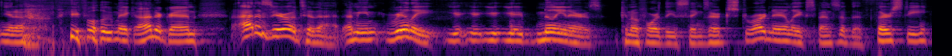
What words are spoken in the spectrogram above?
you know, people who make a hundred grand, add a zero to that. I mean, really, you, you, you, you millionaires can afford these things. They're extraordinarily expensive. They're thirsty.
